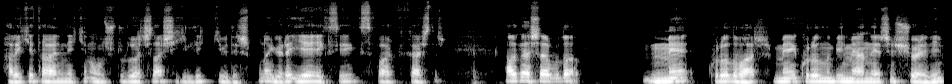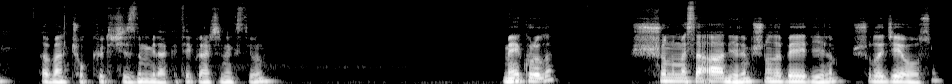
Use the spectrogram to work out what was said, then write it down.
hareket halindeyken oluşturduğu açılar şekildeki gibidir. Buna göre y eksi x farkı kaçtır? Arkadaşlar burada m kuralı var. M kuralını bilmeyenler için şöyle diyeyim. Tabii ben çok kötü çizdim. Bir dakika tekrar çizmek istiyorum. M kuralı şunu mesela A diyelim. Şuna da B diyelim. Şu da C olsun.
